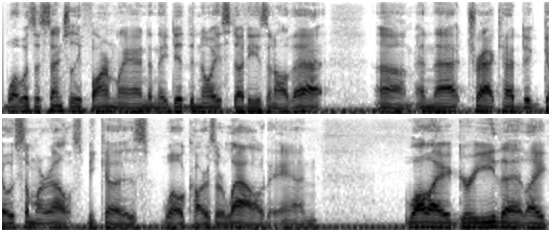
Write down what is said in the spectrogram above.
what was essentially farmland, and they did the noise studies and all that um, and that track had to go somewhere else because well cars are loud. And while i agree that like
